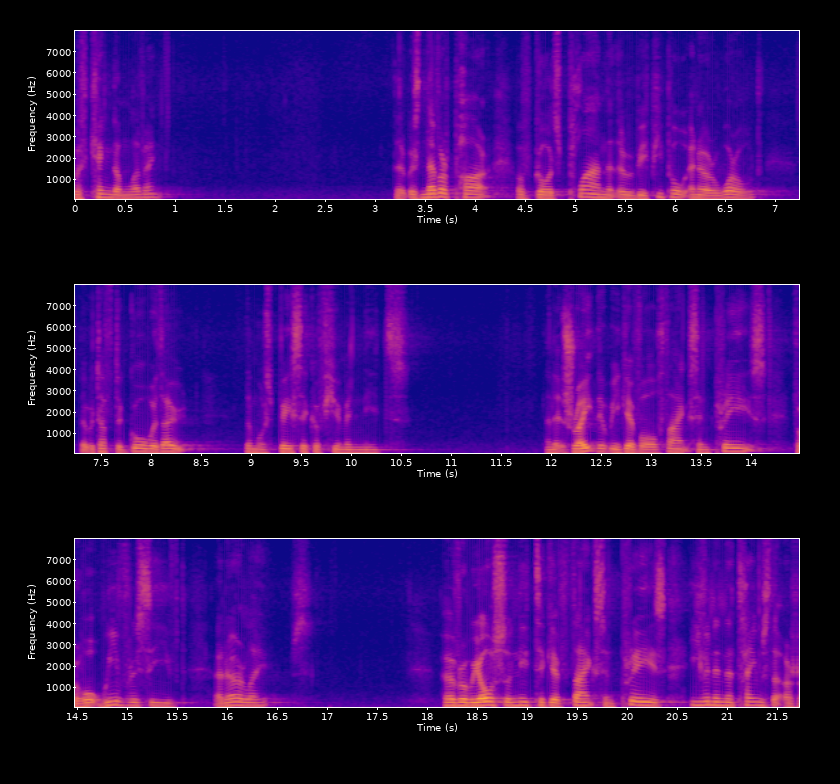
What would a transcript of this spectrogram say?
with kingdom living. That it was never part of God's plan that there would be people in our world that would have to go without the most basic of human needs. And it's right that we give all thanks and praise for what we've received in our lives. However, we also need to give thanks and praise even in the times that are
